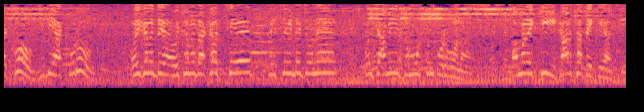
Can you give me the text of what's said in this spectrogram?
এক হোক, যদি এক করুক, ওইখানে ওইখানে দেখাচ্ছে প্রেসিডেন্টের জন্য বলছে, আমি সমর্থন করব না। তার মানে কি? কার সাথে কে আছে?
